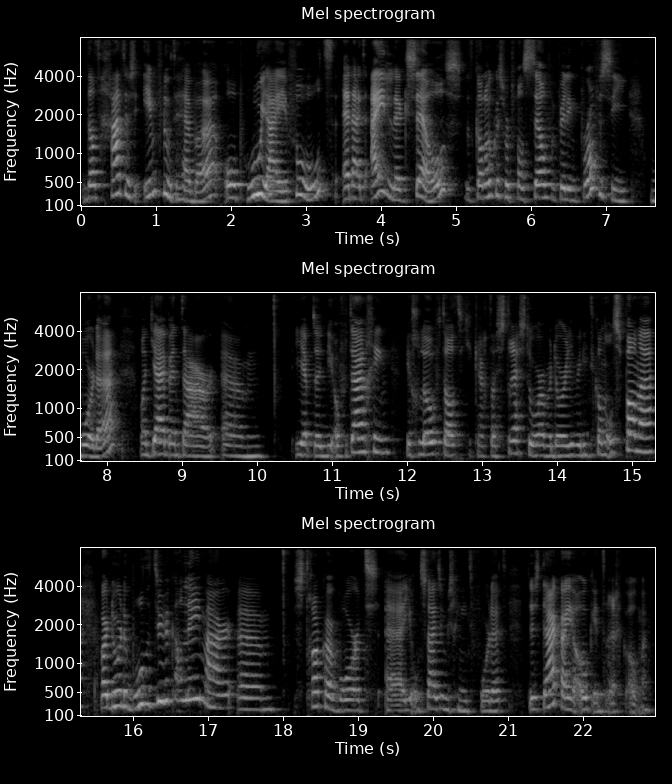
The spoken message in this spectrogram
dat gaat dus invloed hebben op hoe jij je voelt. En uiteindelijk zelfs, dat kan ook een soort van self-fulfilling prophecy worden. Want jij bent daar, um, je hebt die overtuiging, je gelooft dat, je krijgt daar stress door, waardoor je weer niet kan ontspannen. Waardoor de boel natuurlijk alleen maar um, strakker wordt, uh, je ontsluiting misschien niet vordert. Dus daar kan je ook in terechtkomen.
